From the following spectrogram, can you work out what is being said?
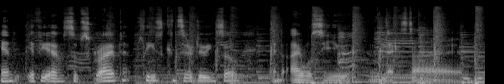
And if you haven't subscribed, please consider doing so, and I will see you next time.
